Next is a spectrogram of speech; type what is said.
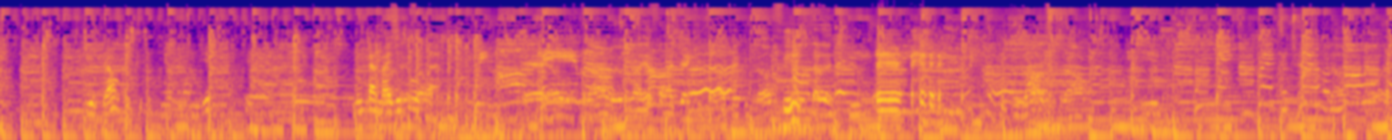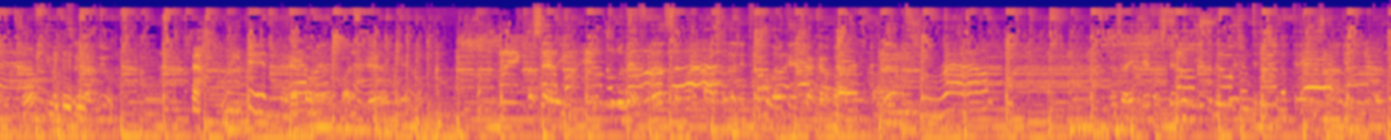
e o Brown, que eu esqueci o primeiro nome dele, é, nunca mais eles voltaram. É, o Brown, eu já ia falar Jack Brown, Jack Brown, do Tarantino. É, Ross Brown. Brown, é um bom filme, você já viu? Eu recomendo, pode ver. né? Ô, de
